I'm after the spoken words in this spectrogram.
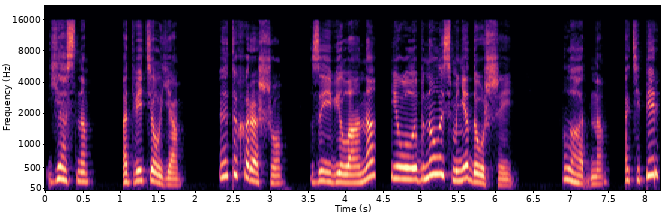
«Ясно», – ответил я. «Это хорошо», – заявила она и улыбнулась мне до ушей. «Ладно, а теперь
